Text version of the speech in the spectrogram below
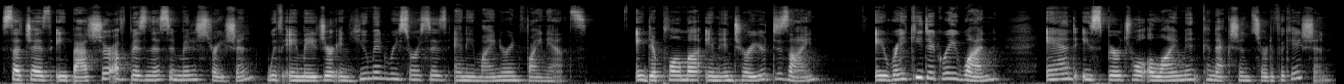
such as a Bachelor of Business Administration with a major in human resources and a minor in finance, a diploma in interior design, a Reiki Degree 1, and a Spiritual Alignment Connection certification.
